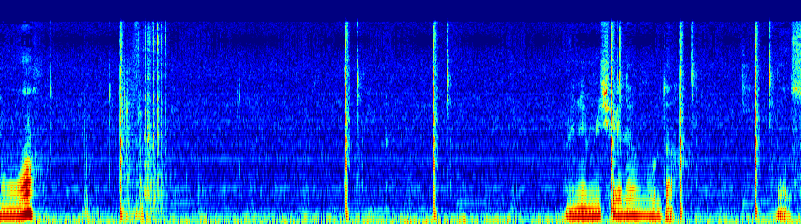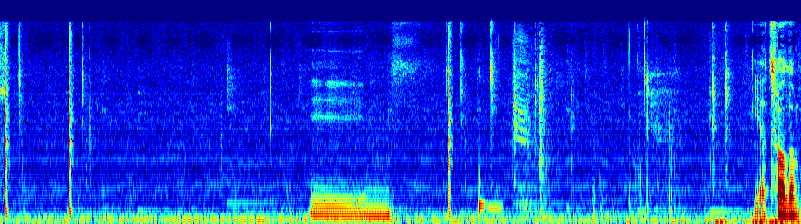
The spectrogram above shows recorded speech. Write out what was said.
Oh. Önemli şeyler burada. Olsun. Hmm. Yatalım.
